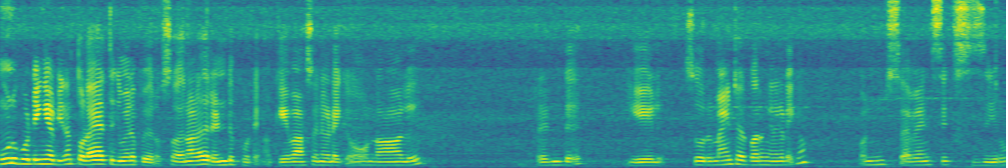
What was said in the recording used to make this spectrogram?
மூணு போட்டிங்க அப்படின்னா தொள்ளாயிரத்துக்கு மேலே போயிடும் ஸோ அதனால ரெண்டு போட்டேன். ஓகேவா ஸோ என்ன கிடைக்கும்? நாலு ரெண்டு ஏழு. ஸோ ரிமைண்டர் பாருங்கள் என்ன கிடைக்கும்? One seven six zero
